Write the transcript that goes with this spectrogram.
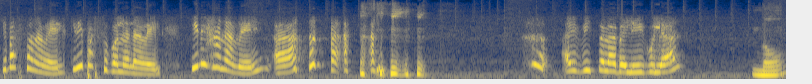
¿Qué pasó, Anabel? ¿Qué le pasó con Anabel? ¿Quién es Anabel? ¿Ah? ¿Has visto la película? No.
